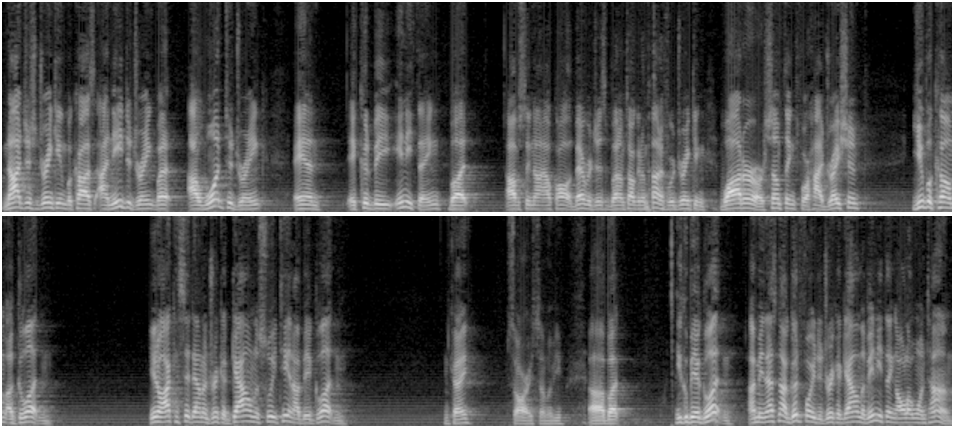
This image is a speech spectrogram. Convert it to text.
not just drinking because I need to drink, but I want to drink, and it could be anything, but obviously not alcoholic beverages, but I'm talking about if we're drinking water or something for hydration, you become a glutton. You know, I can sit down and drink a gallon of sweet tea and I'd be a glutton. Okay? Sorry, some of you. Uh, but you could be a glutton. I mean, that's not good for you to drink a gallon of anything all at one time.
